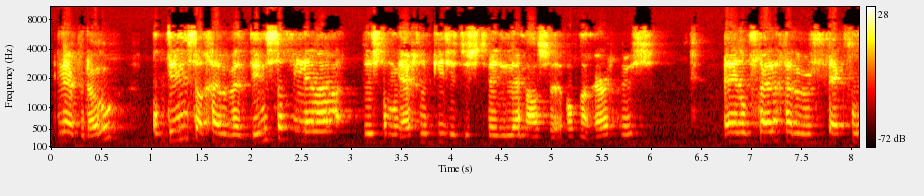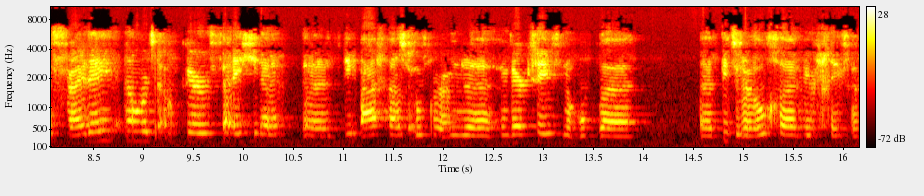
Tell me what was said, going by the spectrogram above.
Never know. Op dinsdag hebben we het dinsdagdilemma. Dus dan moet je eigenlijk kiezen tussen twee dilemma's wat nou erg. En op vrijdag hebben we Fact on Friday. En dan wordt elke keer een feitje, uh, drie pagina's over een, uh, een werkgevende op uh, Pieter de Hoog weergegeven.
